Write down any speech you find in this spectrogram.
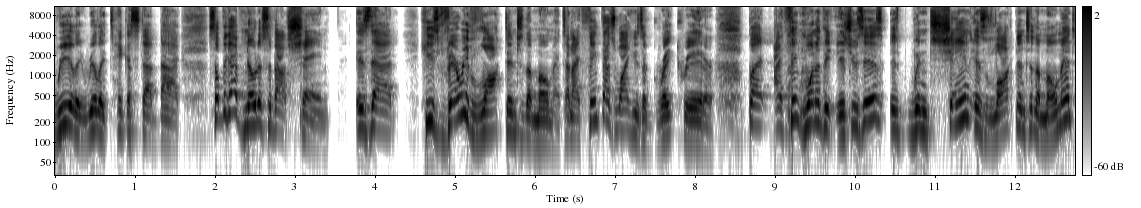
really, really take a step back. Something I've noticed about Shane is that he's very locked into the moment and I think that's why he's a great creator. But I think one of the issues is, is when Shane is locked into the moment,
